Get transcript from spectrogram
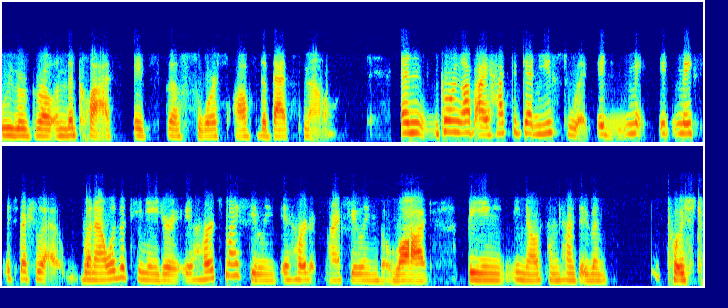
Uyghur girl in the class is the source of the bad smell and growing up, I had to get used to it. It it makes, especially when I was a teenager, it hurts my feelings. It hurt my feelings a lot. Being, you know, sometimes even pushed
